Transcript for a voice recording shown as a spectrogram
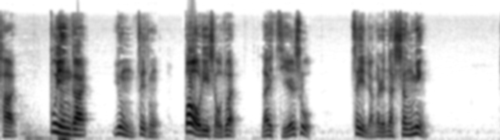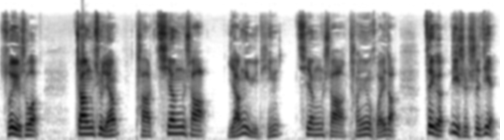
他不应该用这种暴力手段来结束这两个人的生命。所以说，张学良。他枪杀杨雨婷、枪杀常云怀的这个历史事件，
